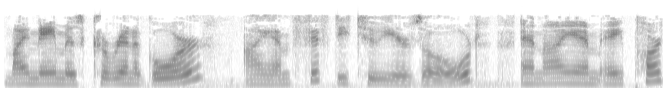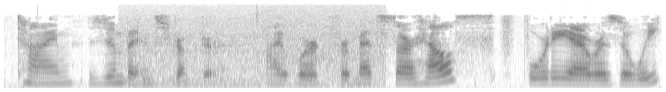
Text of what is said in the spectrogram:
My name is Corinna Gore. I am 52 years old and I am a part-time Zumba instructor. I work for MedStar Health 40 hours a week,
